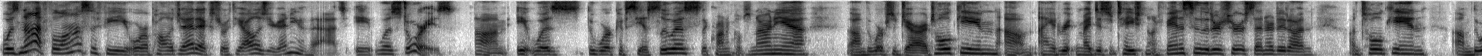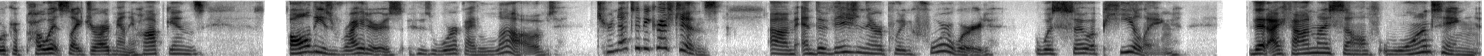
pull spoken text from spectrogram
Was not philosophy or apologetics or theology or any of that. It was stories. Um, it was the work of C.S. Lewis, The Chronicles of Narnia, um, the works of J.R.R. Tolkien. Um, I had written my dissertation on fantasy literature, centered it on on Tolkien. Um, the work of poets like Gerard Manley Hopkins. All these writers whose work I loved turned out to be Christians, um, and the vision they were putting forward was so appealing that I found myself wanting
